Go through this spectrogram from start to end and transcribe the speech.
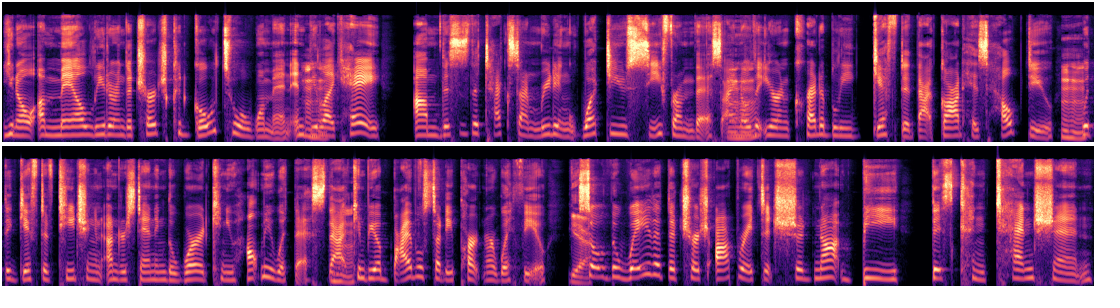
you know, a male leader in the church could go to a woman and be Mhm. like, "Hey, um, this is the text I'm reading. What do you see from this? I know Mhm. that you're incredibly gifted. That God has helped you Mhm. with the gift of teaching and understanding the word. Can you help me with this? That Mhm. can be a Bible study partner with you. Yeah. So the way that the church operates, it should not be this contention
